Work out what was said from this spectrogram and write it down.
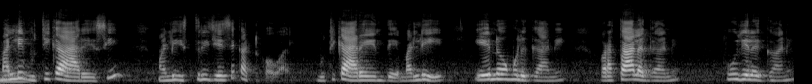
మళ్ళీ ఉతిక ఆరేసి మళ్ళీ ఇస్త్రీ చేసి కట్టుకోవాలి. ఉతిక ఆరేందే మళ్ళీ ఏ నోములకు కానీ వ్రతాలకు కానీ పూజలకు కానీ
